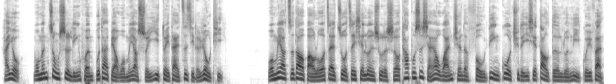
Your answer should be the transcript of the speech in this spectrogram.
还有。我们重视灵魂，不代表我们要随意对待自己的肉体。我们要知道，保罗在做这些论述的时候，他不是想要完全的否定过去的一些道德伦理规范，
